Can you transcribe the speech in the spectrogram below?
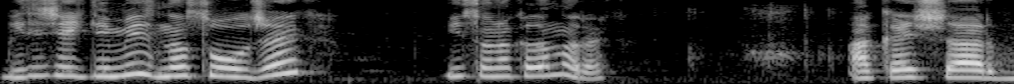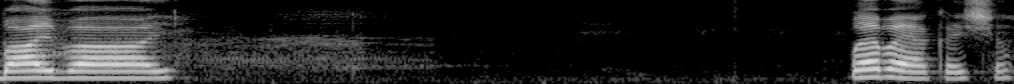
Bitiş şeklimiz nasıl olacak? Bir sona kalanarak. Arkadaşlar bay bay. Bay bay arkadaşlar.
